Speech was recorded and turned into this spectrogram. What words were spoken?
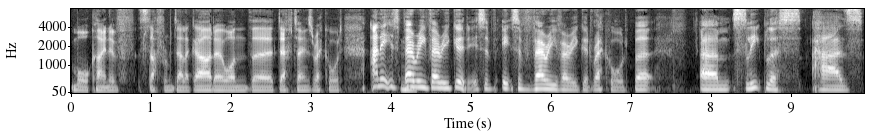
more kind of stuff from Delgado on the Deftones record, and it is very, very good. It's a it's a very, very good record. But um, Sleepless has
